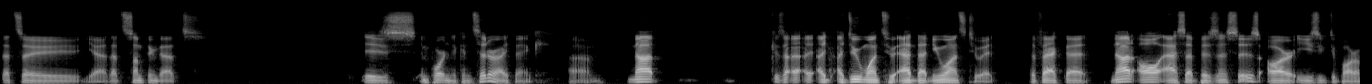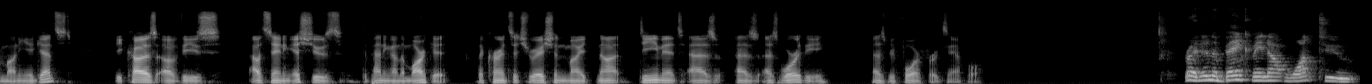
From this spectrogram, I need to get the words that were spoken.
that's a yeah that's something that is important to consider. I think um, not because I, I I do want to add that nuance to it. The fact that not all asset businesses are easy to borrow money against because of these outstanding issues. Depending on the market, the current situation might not deem it as as as worthy as before, for example. Right, and a bank may not want to.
